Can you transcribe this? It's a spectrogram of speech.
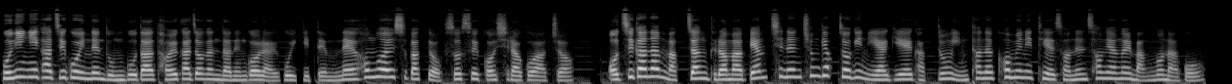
본인이 가지고 있는 돈보다 덜 가져간다는 걸 알고 있기 때문에 허무할 수밖에 없었을 것이라고 하죠. 어지간한 막장 드라마 뺨치는 충격적인 이야기에 각종 인터넷 커뮤니티에서는 성향을 막론하고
